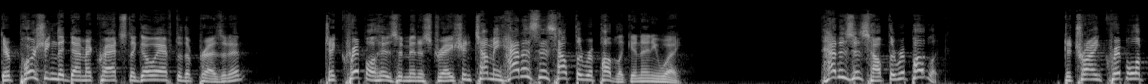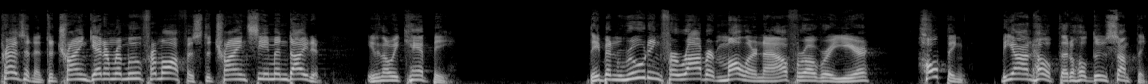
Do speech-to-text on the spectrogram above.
They're pushing the Democrats to go after the president, to cripple his administration. Tell me, how does this help the Republic in any way? How does this help the Republic? To try and cripple a president, to try and get him removed from office, to try and see him indicted, even though he can't be. They've been rooting for Robert Mueller now for over a year, hoping beyond hope that he'll do something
